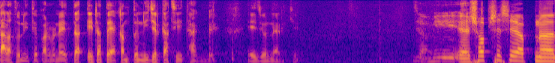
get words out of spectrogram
তারা তো নিতে পারবে না। এটা এটা তো একান্ত নিজের কাছেই থাকবে। এই জন্য আর কি। আমি সবশেষে আপনার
